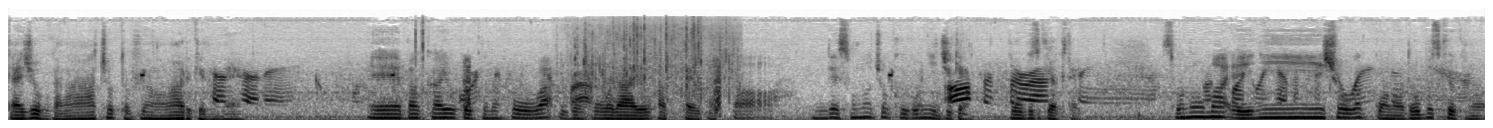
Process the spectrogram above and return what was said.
大丈夫かな？ちょっと不安はあるけどね。えー、爆破予告の方は違法だよかったよかった。でその直後に事件動物虐待。その前に小学校の動物局の、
